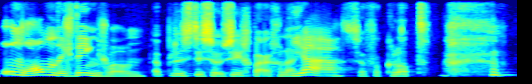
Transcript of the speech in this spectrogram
onhandig ding gewoon. En plus het is zo zichtbaar gelijk. Ja, Zo verklapt.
